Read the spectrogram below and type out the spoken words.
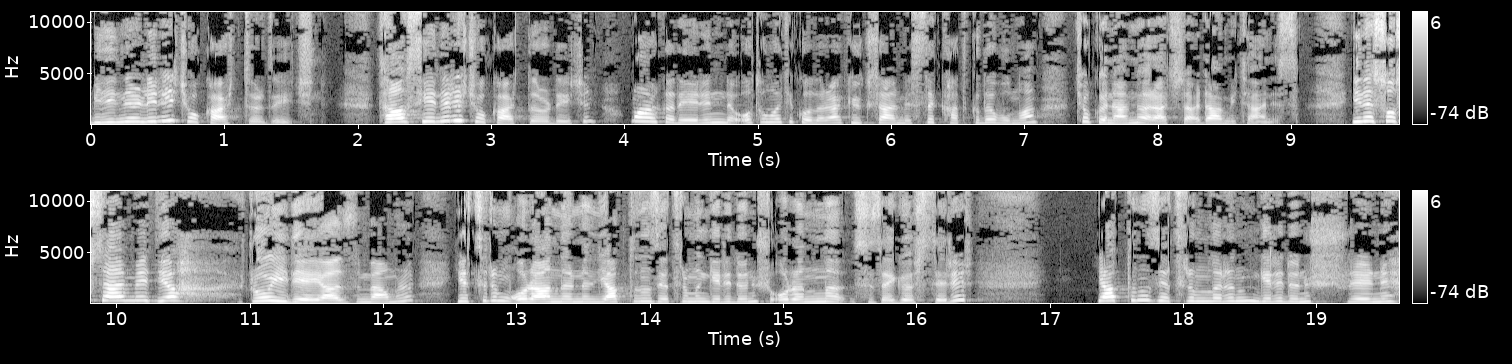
bilinirliliği çok arttırdığı için, tavsiyeleri çok arttırdığı için marka değerinin de otomatik olarak yükselmesine katkıda bulunan çok önemli araçlardan bir tanesi. Yine sosyal medya ROI diye yazdım ben bunu. Yatırım oranlarının, yaptığınız yatırımın geri dönüş oranını size gösterir. Yaptığınız yatırımların geri dönüşlerini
